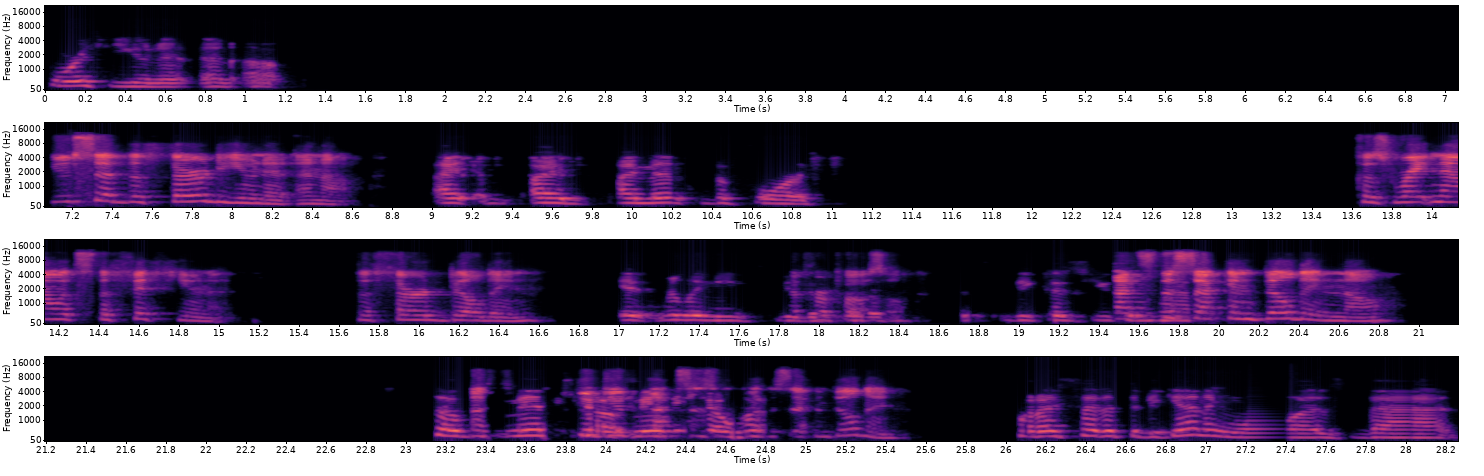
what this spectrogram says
fourth unit and up. You said the third unit and up, I, I, I meant the fourth. because right now it's the fifth unit, the third building, It really needs to be the the proposal. because you can That's the second building though. so That's Mandy Two Jo, Mandy what, the second building. what I said at the beginning was that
